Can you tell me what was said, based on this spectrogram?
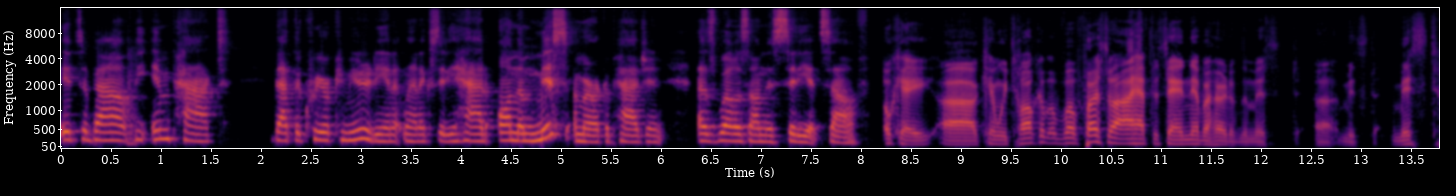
it's about the impact that the queer community in Atlantic City had on the Miss America pageant as well as on the city itself. Okay, uh, can we talk about? Well, first of all, I have to say I never heard of the Miss uh, Missed Miss'd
